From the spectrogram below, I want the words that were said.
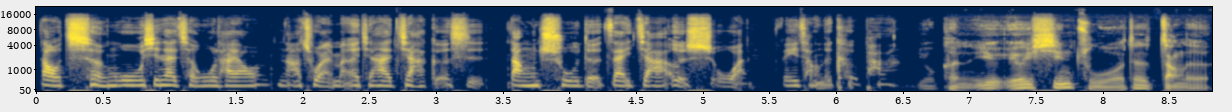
到成屋，现在成屋他要拿出来卖，而且它的价格是当初的再加二十万，非常的可怕。有可能有有新竹哦，这涨得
